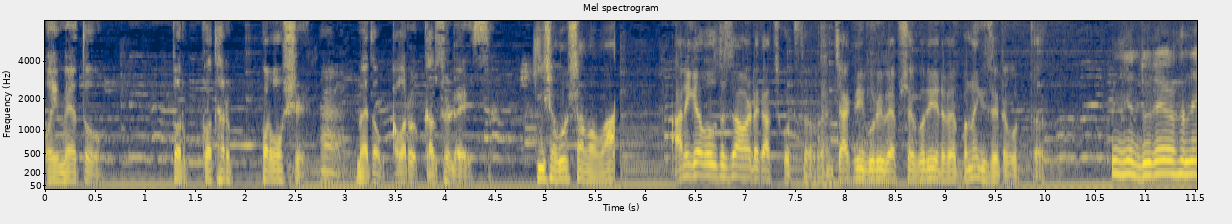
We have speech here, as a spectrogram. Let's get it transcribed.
ওই মেয়ে তো তোর কথার পরামর্শে হ্যাঁ। মেয়ে তো আমার গার্লফ্রেন্ড হয়ে কি সমস্যা বাবা? আনিকা বলতেছে আমার একটা কাজ করতে হবে। চাকরি করি ব্যবসা করি এটা ব্যাপার না কিছু একটা করতে হবে। যে দূরে ওখানে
